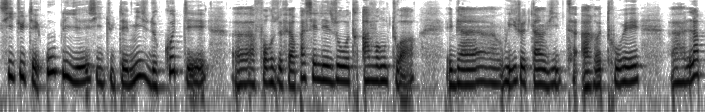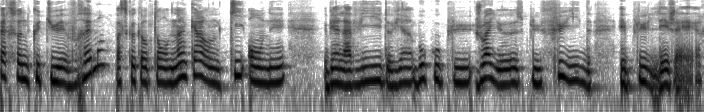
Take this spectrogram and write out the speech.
Si tu t'es oublié, si tu t'es mise de côté euh, à force de faire passer les autres avant toi, eh bien oui, je t'invite à retrouver euh, la personne que tu es vraiment, parce que quand on incarne qui on est, eh bien la vie devient beaucoup plus joyeuse, plus fluide et plus légère.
